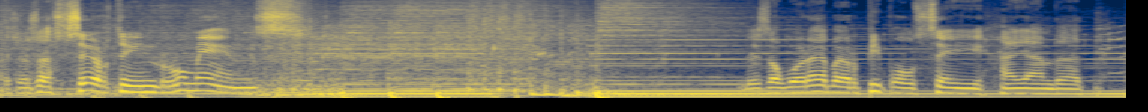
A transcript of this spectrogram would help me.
Això és a Certain Romance. Des de Whatever People Say I Am That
